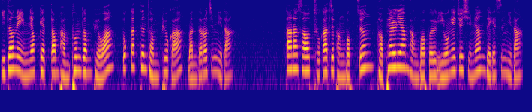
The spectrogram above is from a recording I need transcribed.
이전에 입력했던 반품 전표와 똑같은 전표가 만들어집니다. 따라서 두 가지 방법 중 더 편리한 방법을 이용해 주시면 되겠습니다.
